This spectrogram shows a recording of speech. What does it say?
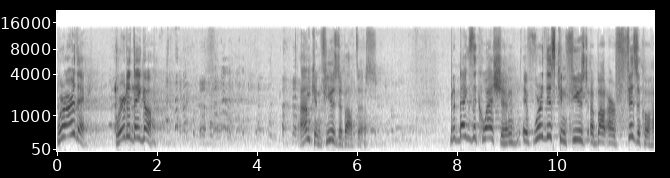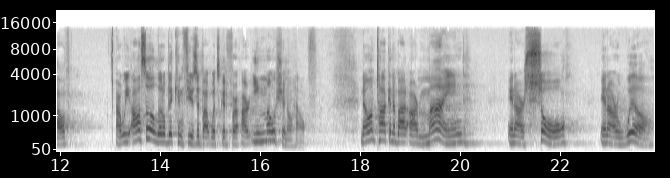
Where are they? Where did they go? I'm confused about this. But it begs the question if we're this confused about our physical health, are we also a little bit confused about what's good for our emotional health? Now, I'm talking about our mind and our soul and our will.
